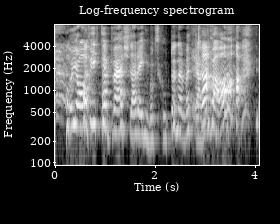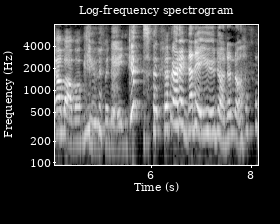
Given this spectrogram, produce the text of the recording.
Och jag fick typ värsta regnbågskorten den veckan. Jag bara, "Ah, Jag bara, vad kul för dig. gött! För jag räddade dig ur döden då.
